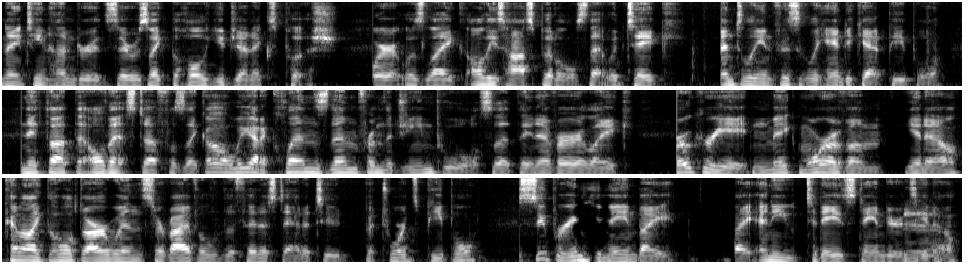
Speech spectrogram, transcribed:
1900s, there was like the whole eugenics push, where it was like all these hospitals that would take mentally and physically handicapped people, and they thought that all that stuff was like, oh, we got to cleanse them from the gene pool so that they never like procreate and make more of them. You know, kind of like the whole Darwin survival of the fittest attitude, but towards people. Super inhumane by by any today's standards. You know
